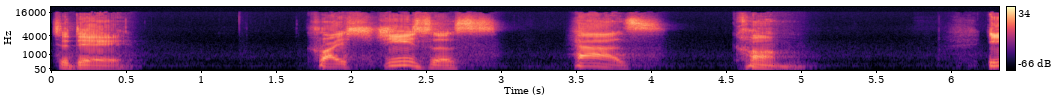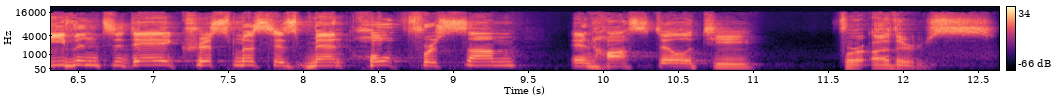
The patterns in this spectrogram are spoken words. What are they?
today. Christ Jesus has come. Even today, Christmas has meant hope for some and hostility for others.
